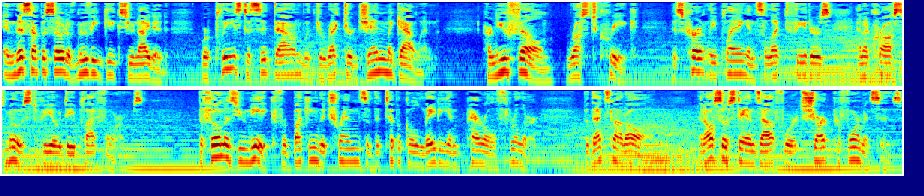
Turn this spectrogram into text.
In this episode of Movie Geeks United, we're pleased to sit down with director Jen McGowan. Her new film, Rust Creek, is currently playing in select theaters and across most VOD platforms. The film is unique for bucking the trends of the typical lady in peril thriller, but that's not all. It also stands out for its sharp performances,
